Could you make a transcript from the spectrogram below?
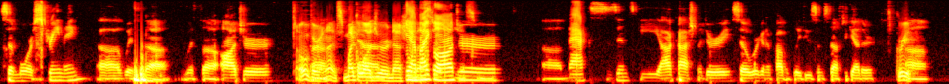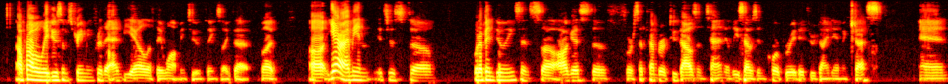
some more streaming uh, with uh, with uh, Odger. Oh, very uh, nice, Michael Odger, national. Yeah, Michael Odger, uh, Max Zinsky, Akash Maduri. So we're gonna probably do some stuff together. Great. Uh, I'll probably do some streaming for the NBL if they want me to, things like that. But yeah, I mean, it's just what I've been doing since uh, August of or September of 2010. At least I was incorporated through Dynamic Chess, and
